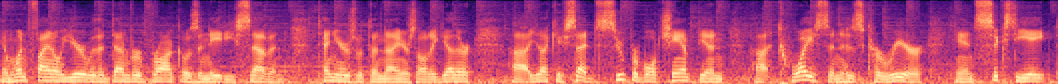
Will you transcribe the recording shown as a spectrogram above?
and one final year with the Denver Broncos in 87. 10 years with the Niners altogether. Uh, like I said, Super Bowl champion uh, twice in his career, and 68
